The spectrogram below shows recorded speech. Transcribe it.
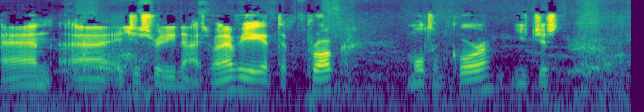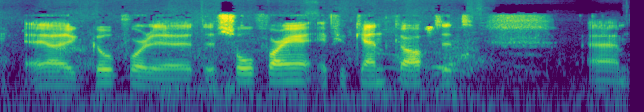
and uh, it's just really nice. Whenever you get the proc Molten Core, you just uh, go for the the Soulfire if you can cast it. Um,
